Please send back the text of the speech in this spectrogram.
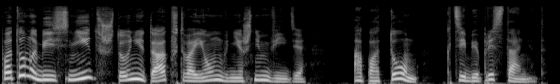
Потом объяснит, что не так в твоем внешнем виде. А потом к тебе пристанет.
